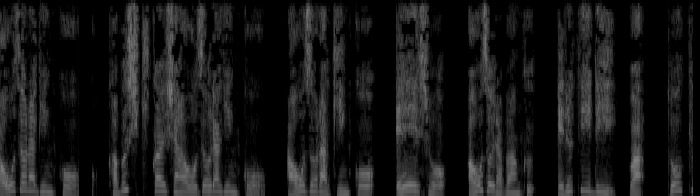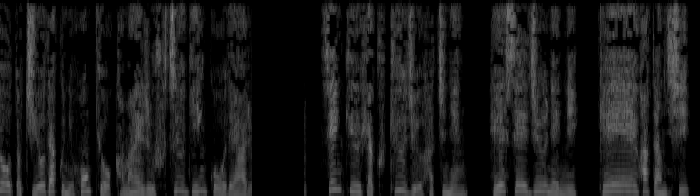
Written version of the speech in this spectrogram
青空銀行、株式会社青空銀行、青空銀行、栄商、青空バンク、LTD は、東京都千代田区に本拠を構える普通銀行である。1998年、平成10年に経営破綻し、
